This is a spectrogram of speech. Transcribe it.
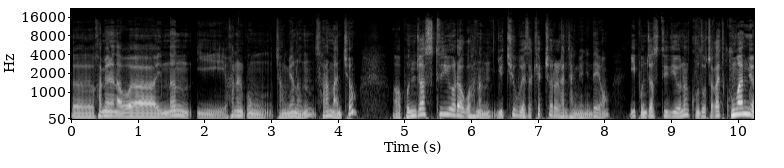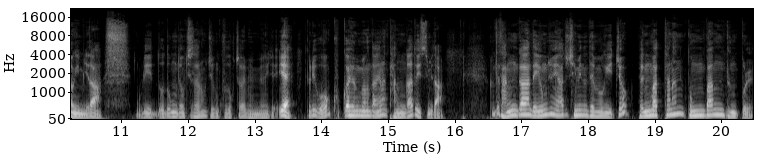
어, 화면에 나와 있는 이 하늘궁 장면은 사람 많죠? 어, 본좌 스튜디오라고 하는 유튜브에서 캡처를 한 장면인데요. 이 본좌 스튜디오는 구독자가 9만 명입니다. 우리 노동정치사는 지금 구독자가 몇 명이죠? 예. 그리고 국가혁명당에는 당가도 있습니다. 근데 당가 내용 중에 아주 재밌는 대목이 있죠. 백마타는 동방등불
